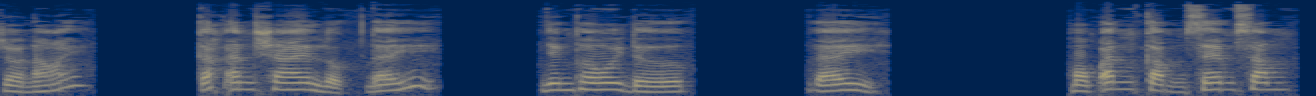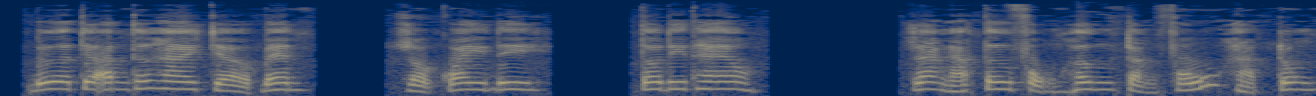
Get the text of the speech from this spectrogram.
Rồi nói, các anh sai luật đấy. Nhưng thôi được. Đây. Một anh cầm xem xong, đưa cho anh thứ hai chờ bên, rồi quay đi. Tôi đi theo. Ra ngã tư Phùng Hưng, Trần Phú, Hà Trung,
